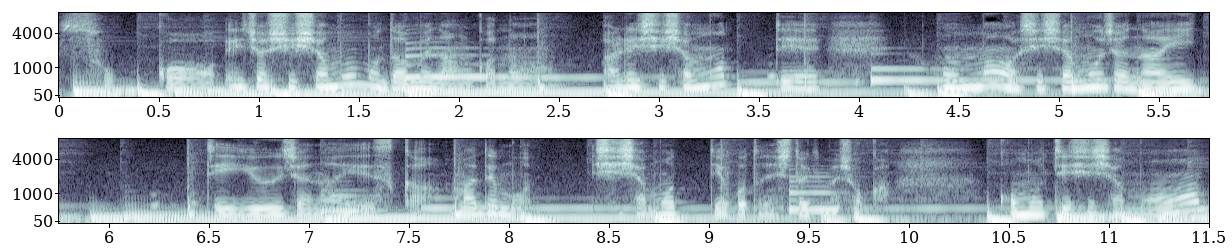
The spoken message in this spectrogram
そっか。えじゃあししゃももダメなんかな？あれししゃもってほんまはししゃもじゃないって言うじゃないですか。まあでもししゃもっていうことにしときましょうか。小餅ししゃも。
